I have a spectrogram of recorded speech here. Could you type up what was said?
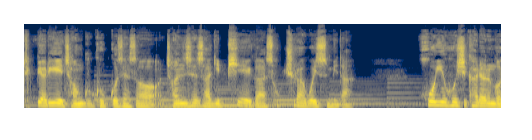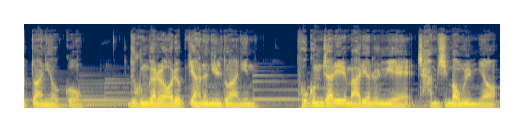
특별히 전국 곳곳에서 전세 사기 피해가 속출하고 있습니다. 호의호식하려는 것도 아니었고 누군가를 어렵게 하는 일도 아닌 보금자리 마련을 위해 잠시 머물며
